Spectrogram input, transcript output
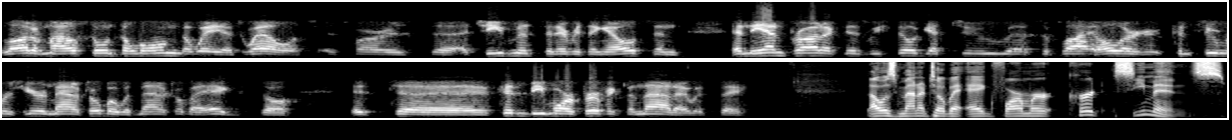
a lot of milestones along the way as well, as, as far as uh, achievements and everything else. And and the end product is we still get to uh, supply all our consumers here in Manitoba with Manitoba eggs. So it uh, couldn't be more perfect than that, I would say. That was Manitoba egg farmer Kurt Siemens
